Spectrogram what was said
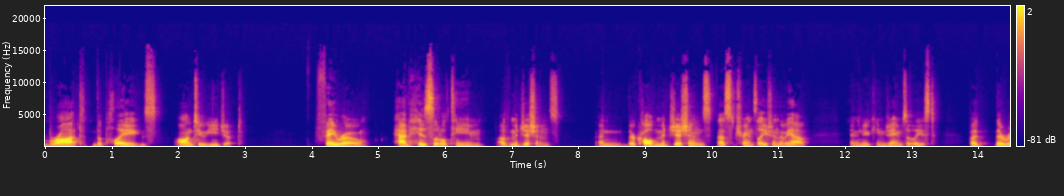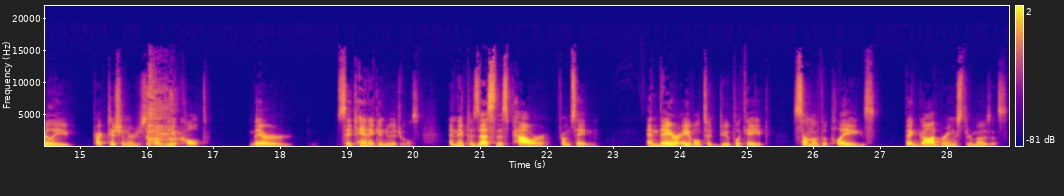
brought the plagues onto Egypt, Pharaoh had his little team of magicians, and they're called magicians. That's the translation that we have in the New King James, at least. But they're really practitioners of the occult. They are satanic individuals, and they possess this power from Satan. And they are able to duplicate some of the plagues that God brings through Moses.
